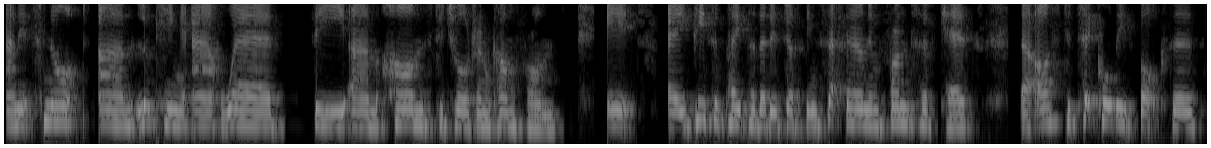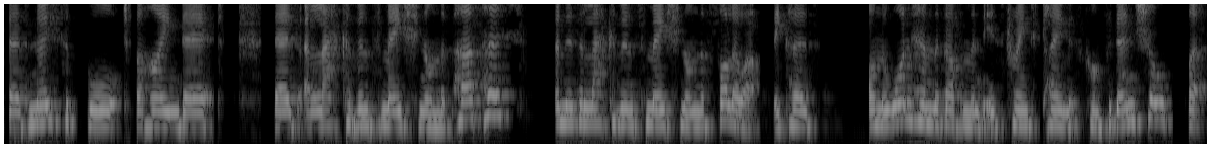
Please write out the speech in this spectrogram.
and it's not um, looking at where the um, harms to children come from. It's a piece of paper that has just been set down in front of kids. They're asked to tick all these boxes. There's no support behind it. There's a lack of information on the purpose, and there's a lack of information on the follow up because, on the one hand, the government is trying to claim it's confidential, but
